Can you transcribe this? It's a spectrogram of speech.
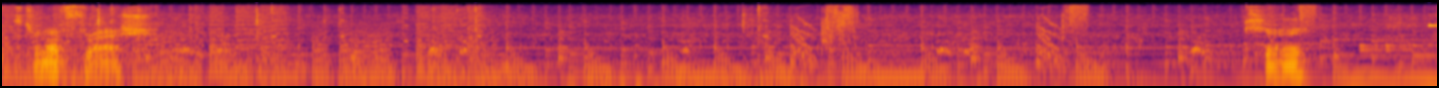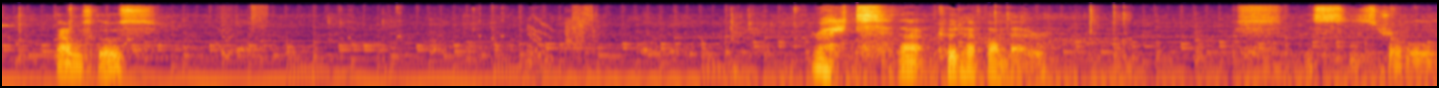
Let's turn off Thrash. That was close. Right, that could have gone better. This is trouble.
